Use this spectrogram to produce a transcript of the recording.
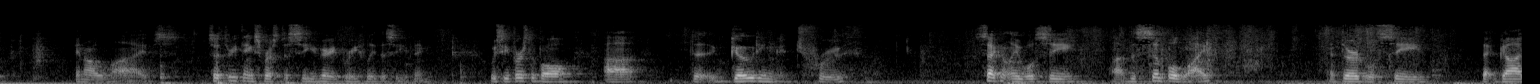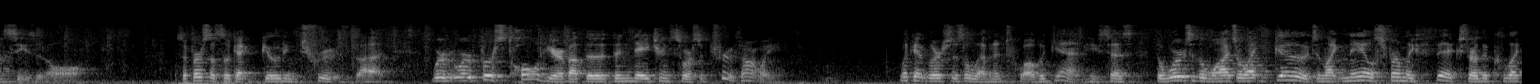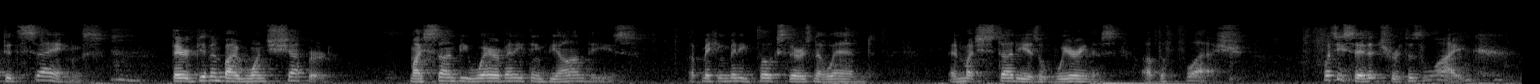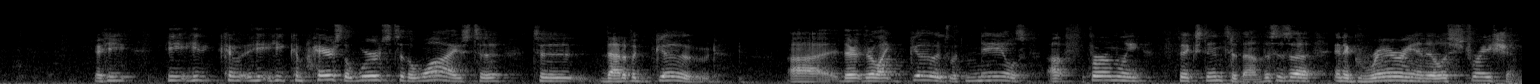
in our lives. So, three things for us to see very briefly this evening. We see, first of all, uh, the goading truth. Secondly, we'll see uh, the simple life. And third, we'll see that God sees it all. So first, let's look at goading truth. Uh, we're, we're first told here about the, the nature and source of truth, aren't we? Look at verses 11 and 12 again. He says, The words of the wise are like goads, and like nails firmly fixed are the collected sayings. They are given by one shepherd. My son, beware of anything beyond these. Of making many books there is no end, and much study is a weariness of the flesh. What's he say that truth is like? He, he, he, he, compares the words to the wise to, to that of a goad. Uh, they're, they're like goads with nails uh, firmly fixed into them. This is a, an agrarian illustration.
